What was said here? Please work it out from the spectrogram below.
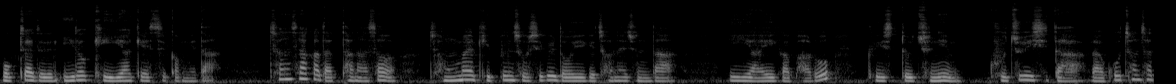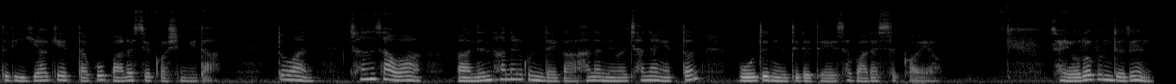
목자들은 이렇게 이야기했을 겁니다. 천사가 나타나서 정말 기쁜 소식을 너희에게 전해준다. 이 아이가 바로 그리스도 주님 구주이시다 라고 천사들이 이야기했다고 말했을 것입니다. 또한 천사와 많은 하늘 군대가 하나님을 찬양했던 모든 일들에 대해서 말했을 거예요. 자, 여러분들은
